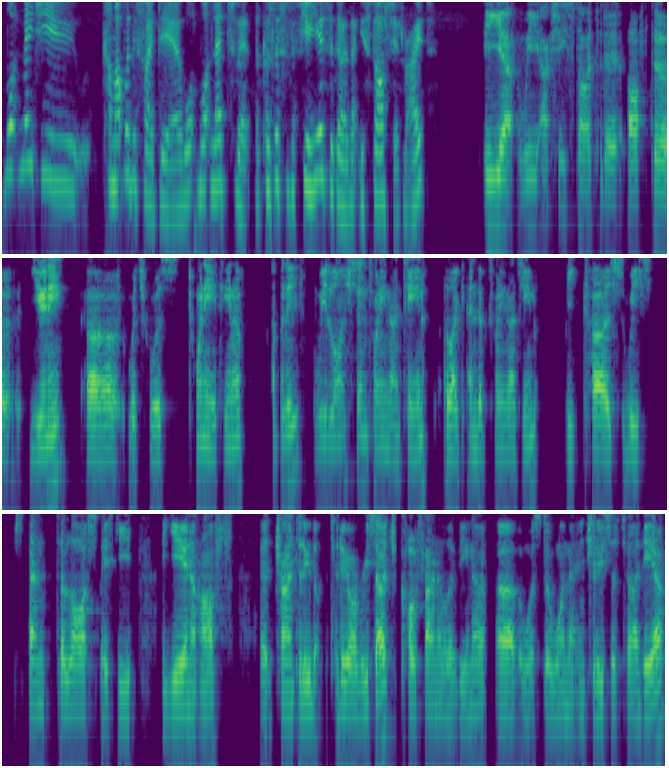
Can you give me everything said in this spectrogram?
What made you come up with this idea? What what led to it? Because this is a few years ago that you started, right? Yeah, we actually started it after uni, uh, which was 2018, I believe. We launched in 2019, like end of 2019, because we spent the last basically a year and a half trying to do the, to do our research. Co-founder Lavina uh, was the one that introduced us to idea.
